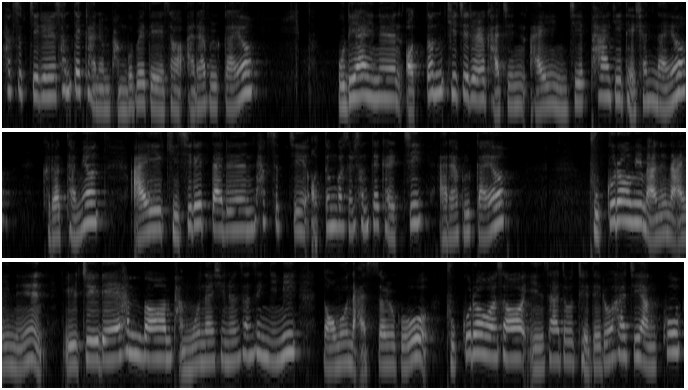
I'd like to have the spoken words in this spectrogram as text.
학습지를 선택하는 방법에 대해서 알아볼까요? 우리 아이는 어떤 기질을 가진 아이인지 파악이 되셨나요? 그렇다면 아이 기질에 따른 학습지 어떤 것을 선택할지 알아볼까요? 부끄러움이 많은 아이는 일주일에 한 번 방문하시는 선생님이 너무 낯설고 부끄러워서 인사도 제대로 하지 않고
